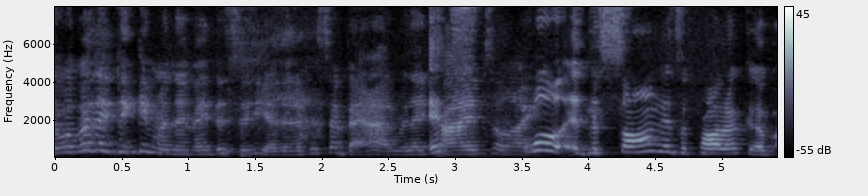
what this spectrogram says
So what were they thinking when they made this video? Then if it's so bad, were they It's- trying to like? well, the song is a product of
